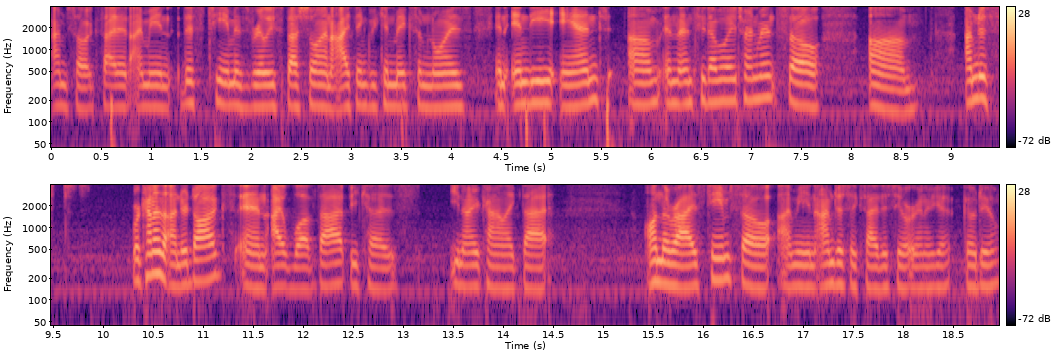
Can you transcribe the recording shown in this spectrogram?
I'm so excited. I mean, this team is really special, and I think we can make some noise in Indy and um, in the NCAA tournament. So um, I'm just we're kind of the underdogs, and I love that because you know you're kind of like that on the rise team. So I mean, I'm just excited to see what we're gonna go do.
